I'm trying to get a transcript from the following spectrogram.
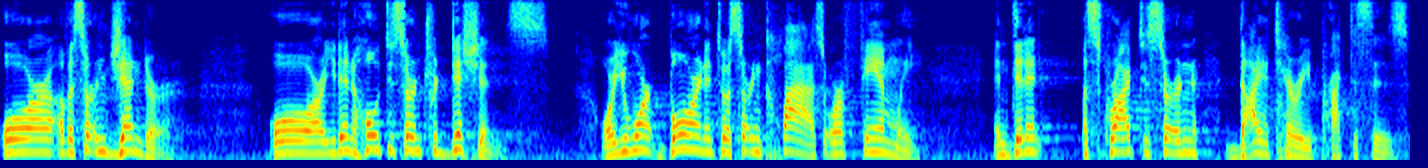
or of a certain gender, or you didn't hold to certain traditions, or you weren't born into a certain class or a family and didn't ascribe to certain dietary practices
